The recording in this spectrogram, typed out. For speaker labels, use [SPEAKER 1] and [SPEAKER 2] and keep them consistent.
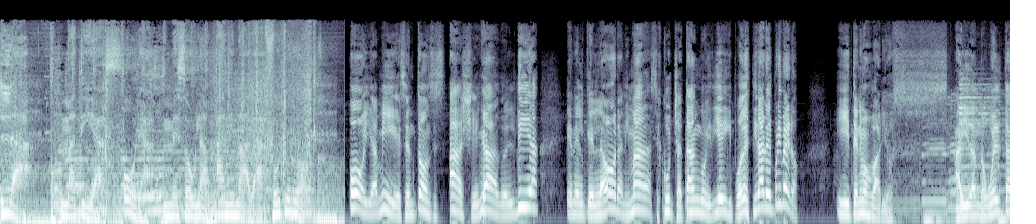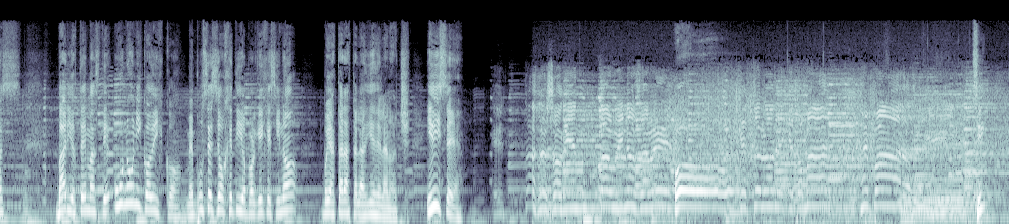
[SPEAKER 1] La Matías, Hora, Mesoulam, Animada, Futurock.
[SPEAKER 2] Hoy, amigues, entonces ha llegado el día en el que en la hora animada se escucha tango y Diego y podés tirar el primero. Y tenemos varios ahí dando vueltas, varios temas de un único disco. Me puse ese objetivo porque dije, si no, voy a estar hasta las 10 de la noche. Y dice...
[SPEAKER 3] Estás desorientado y no sabes
[SPEAKER 2] ¡Oh!
[SPEAKER 3] qué tenor hay que tomar para seguir.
